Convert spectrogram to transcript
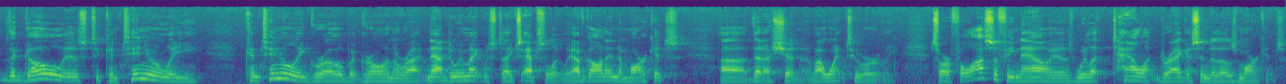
the goal is to continually, continually grow, but grow in the right. Now, do we make mistakes? Absolutely. I've gone into markets uh, that I shouldn't have. I went too early. So our philosophy now is we let talent drag us into those markets.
